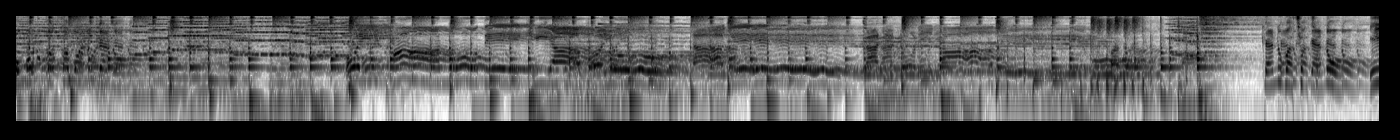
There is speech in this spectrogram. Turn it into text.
অমন কথা বলো লাগে কেন বাছা। কেন? এই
